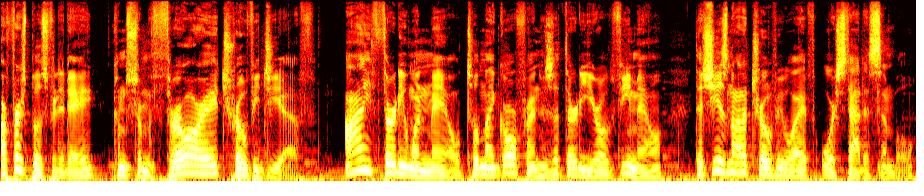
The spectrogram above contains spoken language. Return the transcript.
Our first post for today comes from ThrowRA Trophy GF. I, 31 male, told my girlfriend, who's a 30 year old female, that she is not a trophy wife or status symbol,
